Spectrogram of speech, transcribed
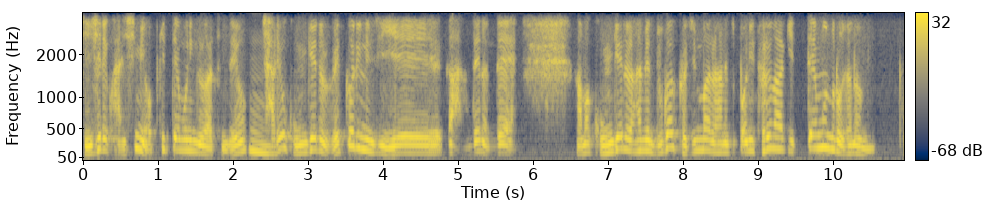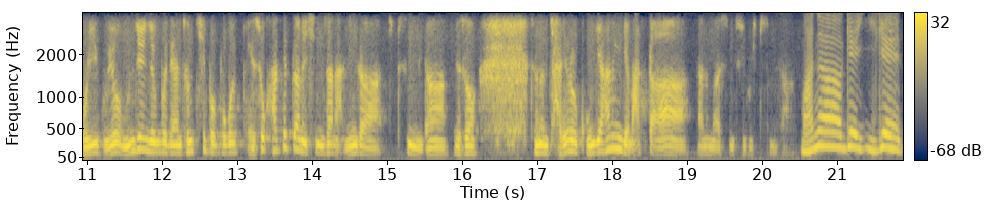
진실에 관심이 없기 때문인 것 같은데요. 음. 자료 공개를 왜 꺼리는지 이해가 안 되는데 아마 공개를 하면 누가 거짓말을 하는지 뻔히 드러나기 때문으로 저는 보이고요. 문재인 정부에 대한 정치 보복을 계속하겠다는 심산 아닌가 싶습니다. 그래서 저는 자료를 공개하는 게 맞다라는 말씀 드리고 싶습니다. 만약에 이게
